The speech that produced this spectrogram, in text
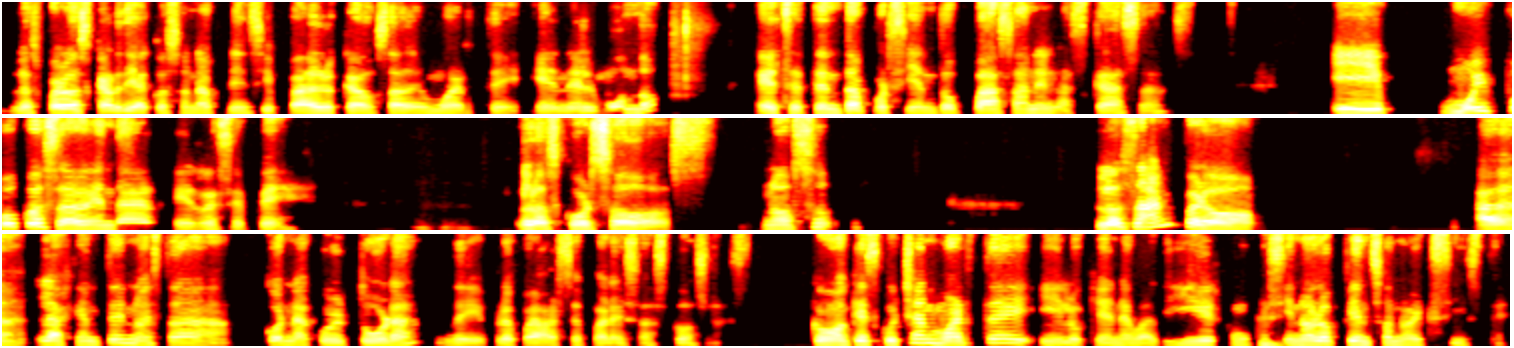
los paros cardíacos son la principal causa de muerte en el mundo. El 70% pasan en las casas y muy pocos saben dar RCP. Los cursos no son, los dan, pero ah, la gente no está con la cultura de prepararse para esas cosas. Como que escuchan muerte y lo quieren evadir, como que si no lo pienso no existe.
